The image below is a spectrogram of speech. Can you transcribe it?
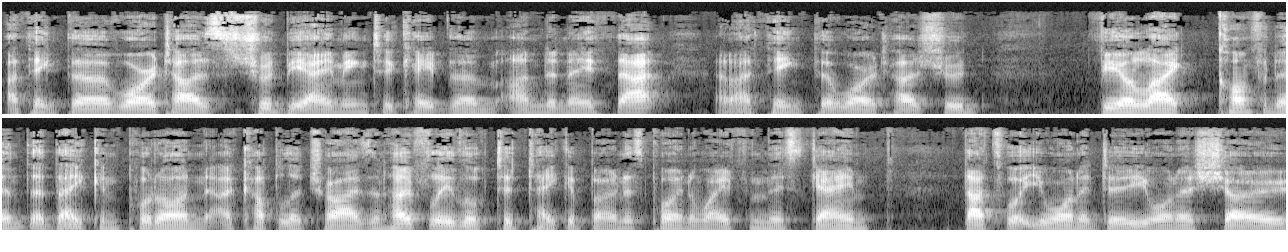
I think the Waratahs should be aiming to keep them underneath that, and I think the Waratahs should feel like confident that they can put on a couple of tries and hopefully look to take a bonus point away from this game. That's what you want to do. You want to show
